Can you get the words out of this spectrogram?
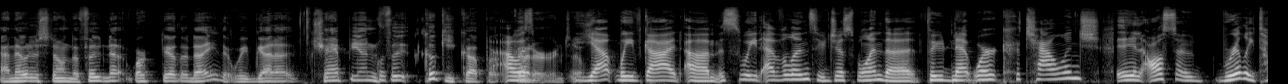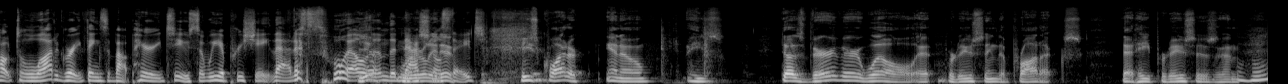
I noticed on the Food Network the other day that we've got a champion food, cookie cup I was, cutter. And so, yep, we've got um, Sweet Evelyn's who just won the Food Network challenge, and also really talked a lot of great things about Perry too. So we appreciate that as well Yeah, on the we national do. stage. He's quite a you know he's does very very well at producing the products that he produces, and Mm-hmm.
